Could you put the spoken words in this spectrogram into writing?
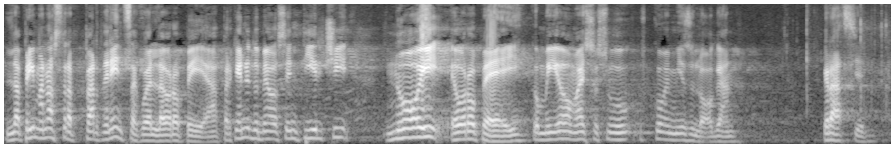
la prima nostra appartenenza quella europea, perché noi dobbiamo sentirci noi europei, come io ho messo su come mio slogan. Grazie.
